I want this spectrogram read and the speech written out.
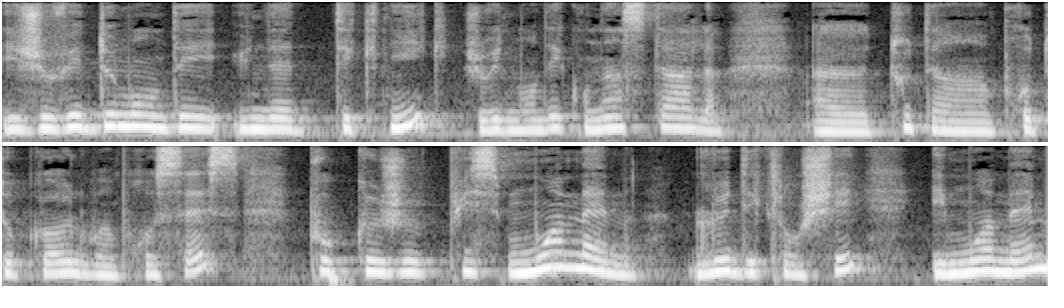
et je vais demander une aide technique, je vais demander qu'on installe euh, tout un protocole ou un process pour que je puisse moi-même le déclencher et moi-même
